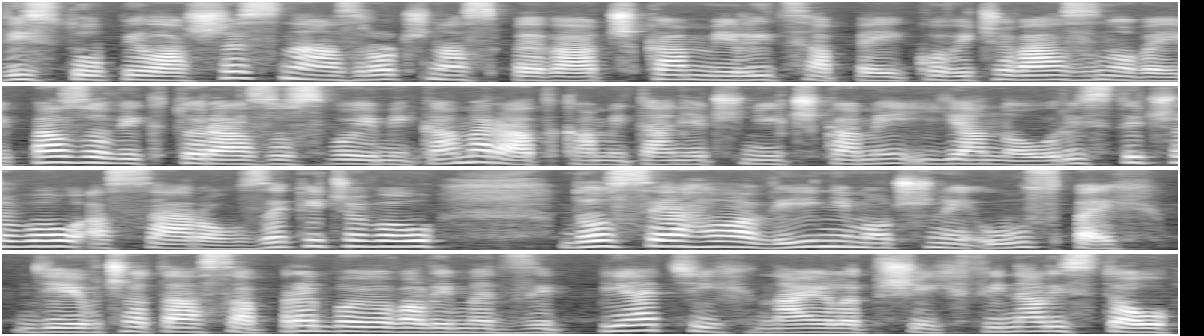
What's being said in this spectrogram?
Vystúpila 16-ročná speváčka Milica Pejkovičová z Novej Pazovy, ktorá so svojimi kamarátkami tanečníčkami Janou Rističovou a Sárou Zekičovou dosiahla výnimočný úspech. Dievčatá sa prebojovali medzi piatich najlepších finalistov.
